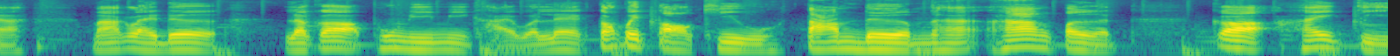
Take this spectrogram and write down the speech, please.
นะมาร์คไรเดอร์แล้วก็พรุ่งนี้มีขายวันแรกต้องไปต่อคิวตามเดิมนะฮะห้างเปิดก็ให้กี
